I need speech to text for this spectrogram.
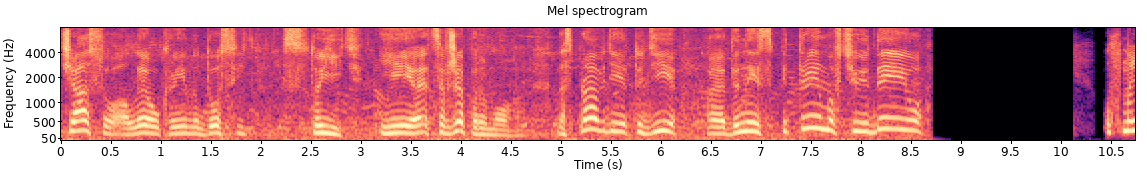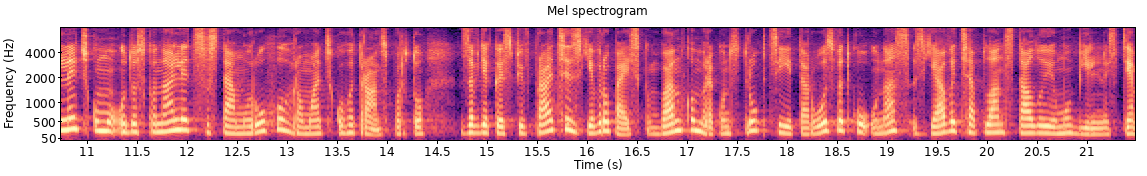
часу, але Україна досить стоїть. І це вже перемога. Насправді тоді е, Денис підтримав цю ідею. У Хмельницькому удосконалять систему руху громадського транспорту. Завдяки співпраці з Європейським банком реконструкції та розвитку у нас з'явиться план сталої мобільності.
